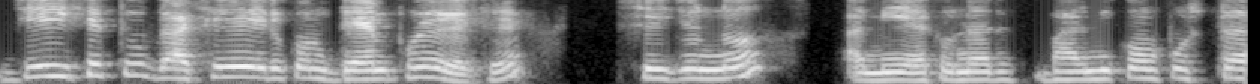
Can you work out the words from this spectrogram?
যেই হেতু গাছে এরকম ড্যাম্প হয়ে গেছে, সেই জন্য আমি এখন আর ভার্মি কম্পোস্টটা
